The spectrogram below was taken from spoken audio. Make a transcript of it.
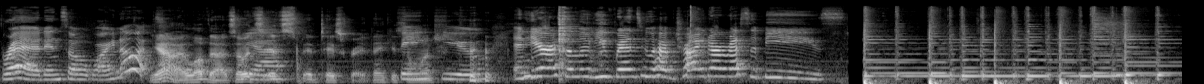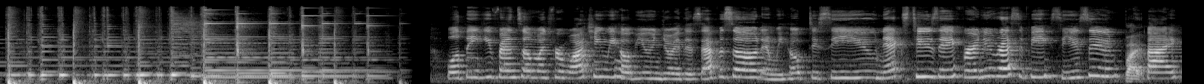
bread, and so why not? yeah, I love that. So it's Yeah. it's it tastes great. Thank you so much Thank you. and here are some of you friends who have tried our recipes. Well, thank you friends so much for watching. We hope you enjoyed this episode and we hope to see you next Tuesday for a new recipe. See you soon. Bye. Bye.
